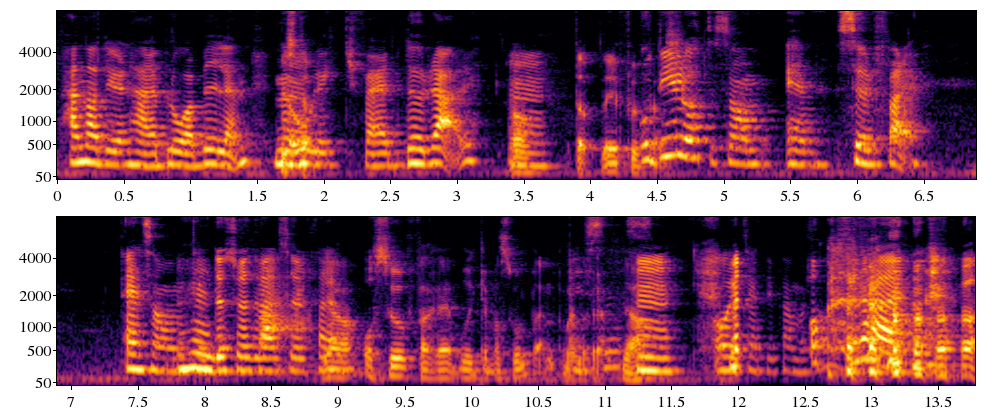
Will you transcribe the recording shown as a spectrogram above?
han hade ju den här blåa bilen med det. olika dörrar. Ja, Mm. det- det är fuffens. Och det låter som en surfare. En sån Mhm, typ du tror att det var en surfare? Ja, och surfare brukar vara solbrända menar du? Ja. Mm. Och i Men- 35 års ålder. Också det här,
